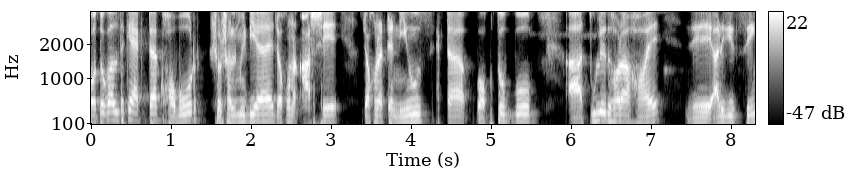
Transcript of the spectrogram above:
গতকাল থেকে একটা খবর সোশ্যাল মিডিয়ায় যখন আসে, যখন একটা নিউজ একটা বক্তব্য তুলে ধরা হয় যে অরিজিৎ সিং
